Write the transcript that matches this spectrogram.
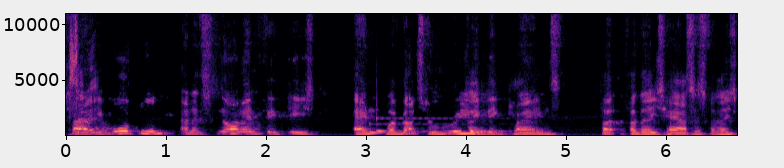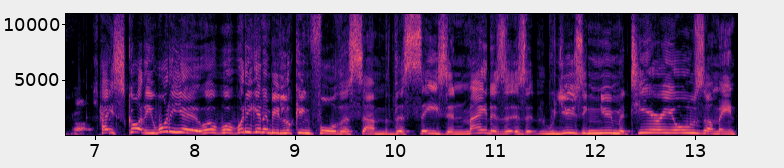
So, So- you walk in and it's 1950s, and we've got some really big plans for, for these houses for these guys. Hey, Scotty, what are you what, what are you going to be looking for this um this season, mate? Is it, is it using new materials? I mean,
